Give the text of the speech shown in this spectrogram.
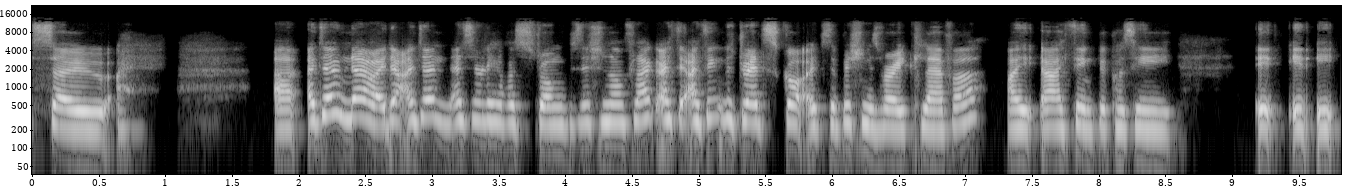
so. I don't know. I don't. I don't necessarily have a strong position on flag. I, th- I think the Dread Scott exhibition is very clever. I, I think because he, it, it, it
